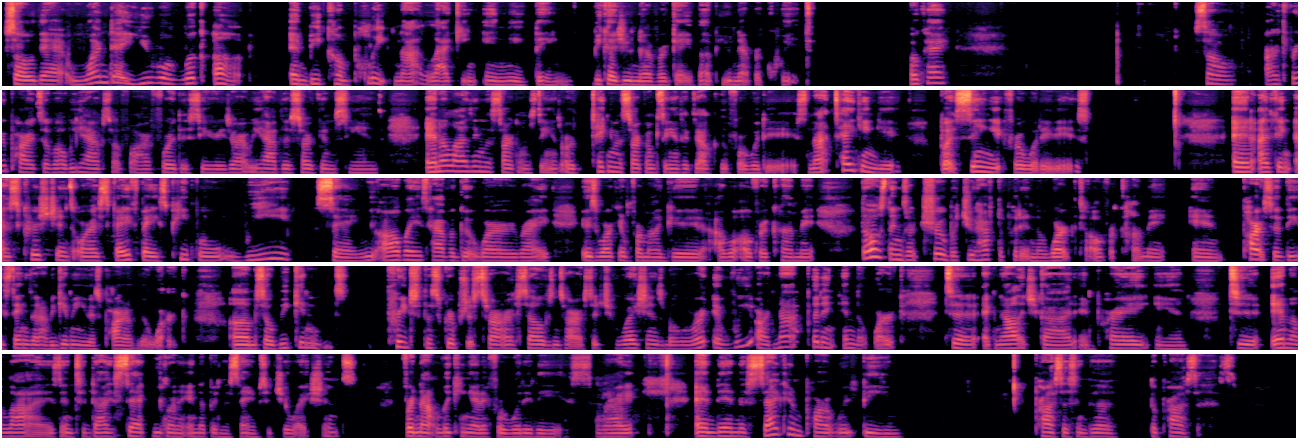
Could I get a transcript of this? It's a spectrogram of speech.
so that one day you will look up and be complete not lacking anything because you never gave up you never quit. Okay? So, our three parts of what we have so far for this series, right? We have the circumstance, analyzing the circumstance or taking the circumstance exactly for what it is, not taking it, but seeing it for what it is. And I think as Christians or as faith based people, we say, we always have a good word, right? It's working for my good. I will overcome it. Those things are true, but you have to put in the work to overcome it. And parts of these things that I'm giving you is part of the work. Um, so we can preach the scriptures to ourselves and to our situations, but we're, if we are not putting in the work to acknowledge God and pray and to analyze and to dissect, we're going to end up in the same situations for not looking at it for what it is, right? And then the second part would be processing the the process.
